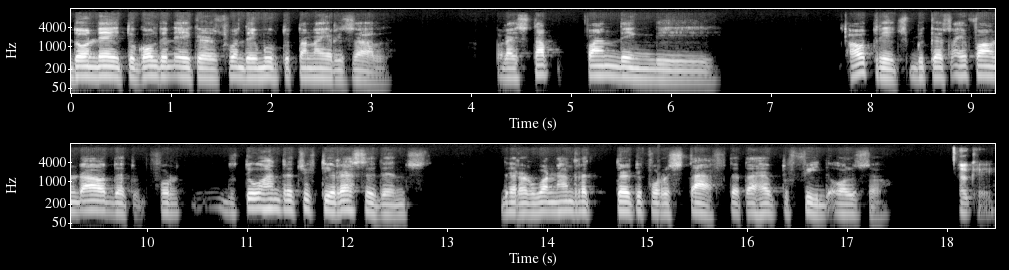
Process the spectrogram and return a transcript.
donate to Golden Acres when they moved to Tanay Rizal. But I stopped funding the outreach because I found out that for the 250 residents, there are 134 staff that I have to feed also. Okay.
